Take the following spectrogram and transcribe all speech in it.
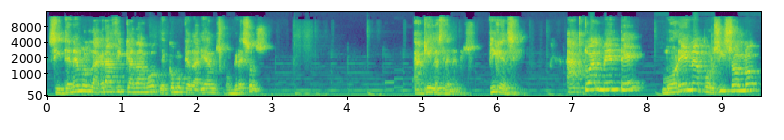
Si tenemos la gráfica, Davo, de cómo quedarían los congresos, aquí las tenemos. Fíjense, actualmente Morena por sí solo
